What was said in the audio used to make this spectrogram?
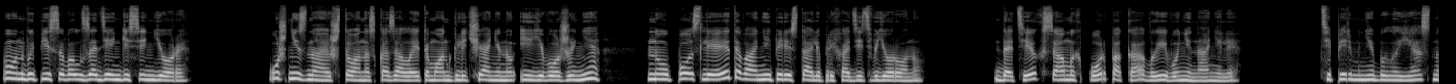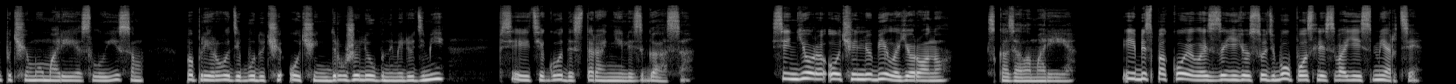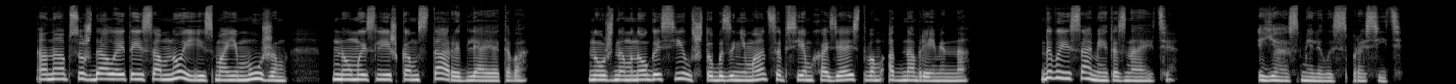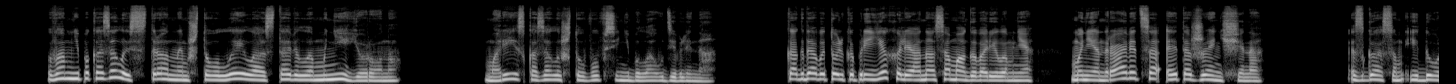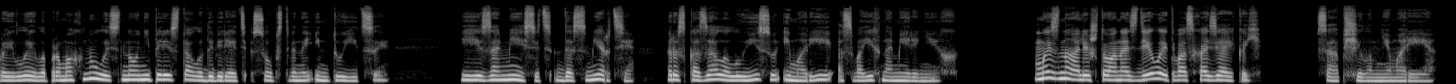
он выписывал за деньги сеньоры. Уж не знаю, что она сказала этому англичанину и его жене, но после этого они перестали приходить в Йорону. До тех самых пор, пока вы его не наняли. Теперь мне было ясно, почему Мария с Луисом, по природе будучи очень дружелюбными людьми, все эти годы сторонились Гаса. «Сеньора очень любила Йорону», — сказала Мария, «и беспокоилась за ее судьбу после своей смерти. Она обсуждала это и со мной, и с моим мужем, но мы слишком стары для этого. Нужно много сил, чтобы заниматься всем хозяйством одновременно. Да вы и сами это знаете». Я осмелилась спросить. «Вам не показалось странным, что Лейла оставила мне Йорону?» Мария сказала, что вовсе не была удивлена. «Когда вы только приехали, она сама говорила мне, «Мне нравится эта женщина». С Гасом и Дорой Лейла промахнулась, но не перестала доверять собственной интуиции. И за месяц до смерти рассказала Луису и Марии о своих намерениях. «Мы знали, что она сделает вас хозяйкой», — сообщила мне Мария.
